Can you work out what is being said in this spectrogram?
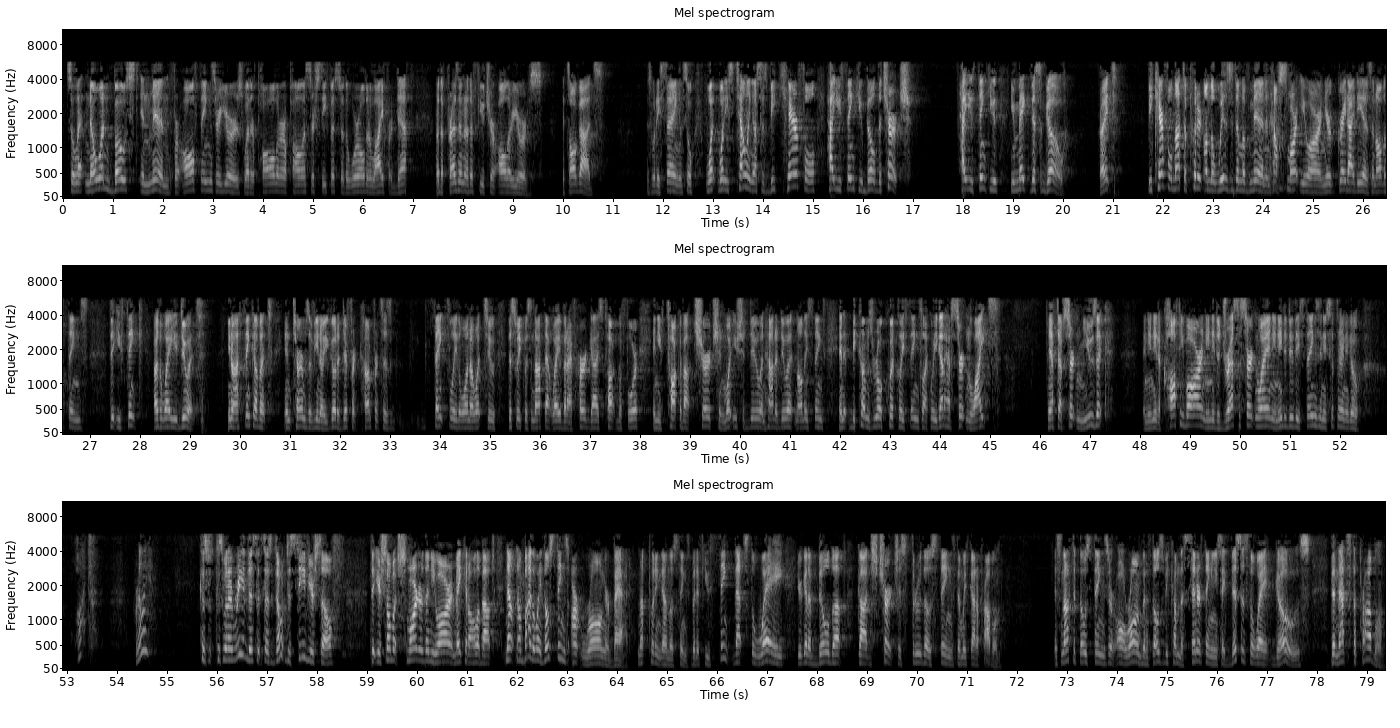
So let no one boast in men, for all things are yours, whether Paul or Apollos or Cephas or the world or life or death or the present or the future, all are yours. It's all God's, is what he's saying. And so what, what he's telling us is be careful how you think you build the church, how you think you, you make this go, right? Be careful not to put it on the wisdom of men and how smart you are and your great ideas and all the things that you think are the way you do it. You know, I think of it in terms of, you know, you go to different conferences. Thankfully, the one I went to this week was not that way, but I've heard guys talk before, and you talk about church and what you should do and how to do it and all these things, and it becomes real quickly things like, well, you got to have certain lights, you have to have certain music, and you need a coffee bar and you need to dress a certain way and you need to do these things and you sit there and you go, What? Really? Because when I read this, it says, Don't deceive yourself that you're so much smarter than you are and make it all about. Now, now, by the way, those things aren't wrong or bad. I'm not putting down those things. But if you think that's the way you're going to build up God's church is through those things, then we've got a problem. It's not that those things are all wrong, but if those become the center thing and you say, this is the way it goes, then that's the problem.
